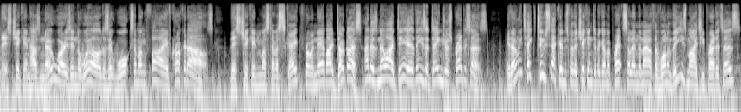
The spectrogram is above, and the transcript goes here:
This chicken has no worries in the world as it walks among five crocodiles. This chicken must have escaped from a nearby Douglas and has no idea these are dangerous predators. It only takes two seconds for the chicken to become a pretzel in the mouth of one of these mighty predators.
